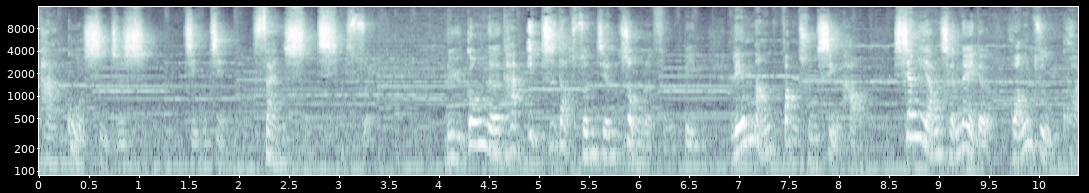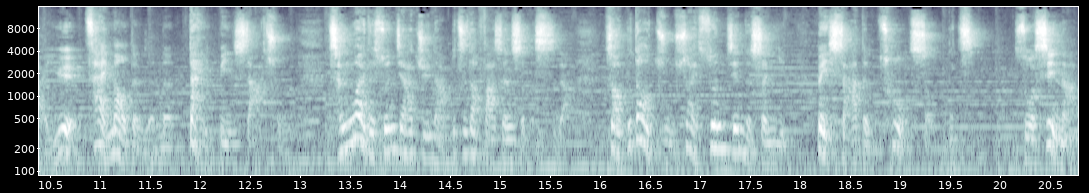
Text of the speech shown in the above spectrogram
他过世之时，仅仅三十七岁。吕公呢，他一知道孙坚中了伏兵，连忙放出信号。襄阳城内的黄祖、蒯越、蔡瑁等人呢，带兵杀出。城外的孙家军啊，不知道发生什么事啊，找不到主帅孙坚的身影，被杀得措手不及。所幸啊，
